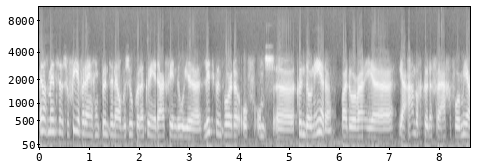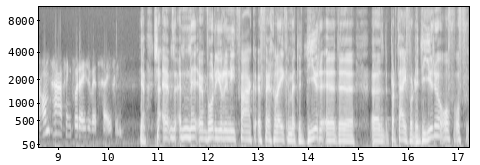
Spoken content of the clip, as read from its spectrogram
En als mensen de sophiavereniging.nl bezoeken... dan kun je daar vinden hoe je lid kunt worden of ons kunt doneren. Waardoor wij ja, aandacht kunnen vragen voor meer handhaving voor deze wetgeving. Ja. Worden jullie niet vaak vergeleken met de, dieren, de, de Partij voor de Dieren? Of, of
